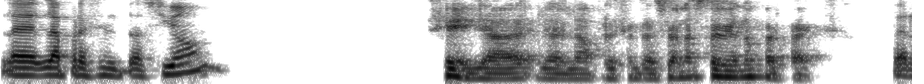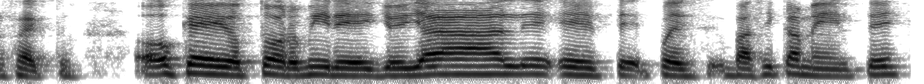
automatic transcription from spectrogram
la, presentación. Sí, ya la, presentación la estoy viendo perfecta. Perfecto. Ok, doctor, mire, yo ya, este, pues básicamente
